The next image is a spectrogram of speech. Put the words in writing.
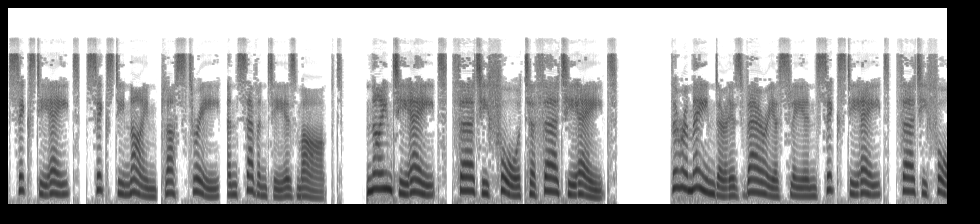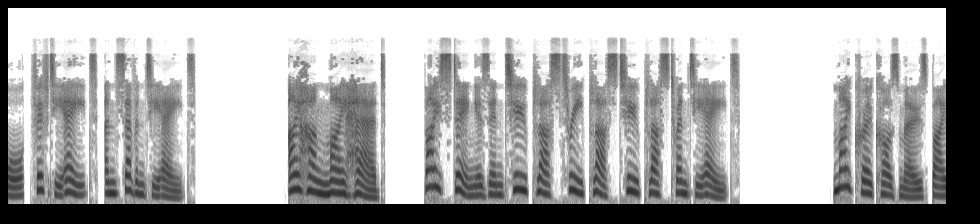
68, 69 plus 3, and 70 is marked 98, 34 to 38. The remainder is variously in 68, 34, 58, and 78. I hung my head by Sting is in 2 plus 3 plus 2 plus 28. Mikrokosmos by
